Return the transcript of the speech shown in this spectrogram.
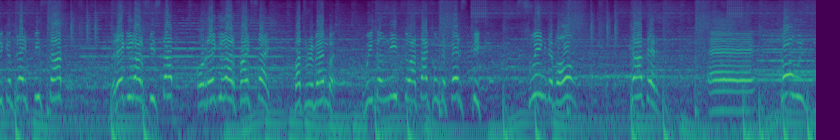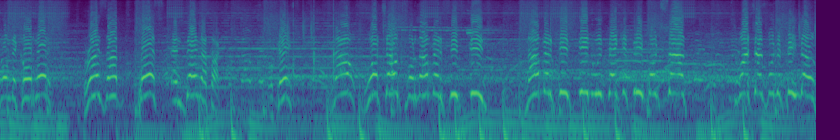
You can play fist up, regular fist up or regular five side. But remember, we don't need to attack on the first pick. Swing the ball, cutter, uh, go with, from the corner, rise up, press and then attack. Okay? Now watch out for number 15. Number 15 will take a three-point shot. So watch out for the pin down.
